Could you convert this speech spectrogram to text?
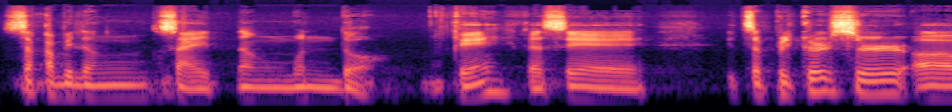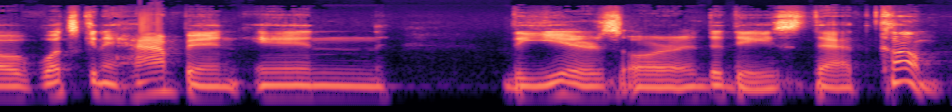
sa kabilang side ng mundo. Okay? Kasi it's a precursor of what's going to happen in the years or in the days that come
